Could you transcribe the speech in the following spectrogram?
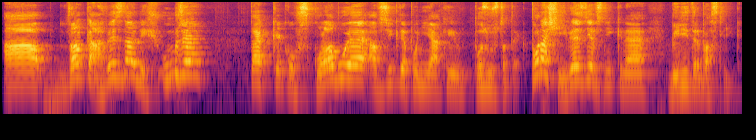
a velká hvězda, když umře, tak jako skolabuje a vznikne po ní nějaký pozůstatek. Po naší hvězdě vznikne bílý trpaslík.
